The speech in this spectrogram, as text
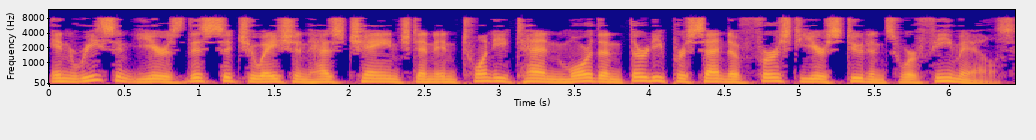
In recent years this situation has changed and in 2010 more than 30% of first-year students were females.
